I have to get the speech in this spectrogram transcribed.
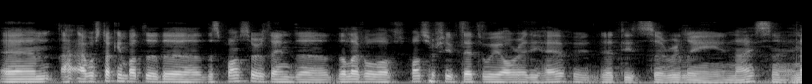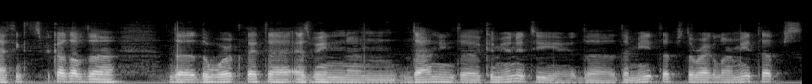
Um, I, I was talking about the, the, the sponsors and the, the level of sponsorship that we already have. uh, That is uh, really nice, uh, and I think it's because of the the, the work that uh, has been um, done in the community, the the meetups, the regular meetups,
